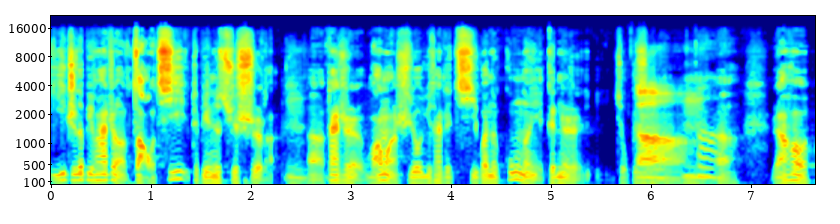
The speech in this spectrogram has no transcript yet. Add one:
移植的并发症早期这病人就去世了，嗯啊，但是往往是由于他的器官的功能也跟着就不行了。啊，嗯啊，然后，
